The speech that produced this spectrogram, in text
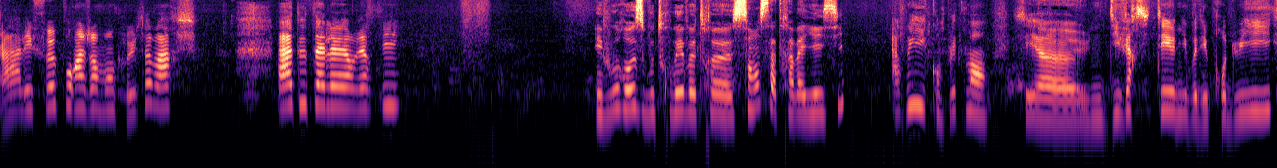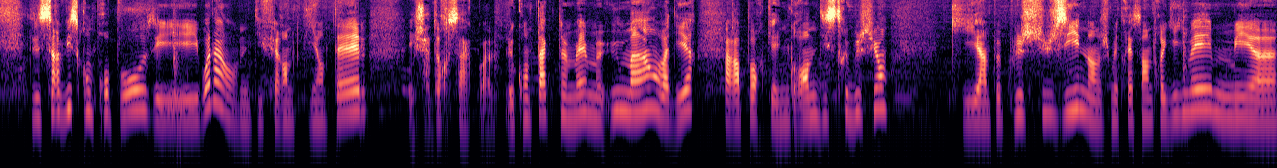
Ah, les feux pour un jambon cru, ça marche. À tout à l'heure, merci. Et vous, Rose, vous trouvez votre sens à travailler ici? Ah oui, complètement. C'est euh, une diversité au niveau des produits, des services qu'on propose et voilà, on a différentes clientèles et j'adore ça quoi. Le contact même humain, on va dire, par rapport qu'à une grande distribution qui est un peu plus usine, je mettrais ça entre guillemets, mais euh,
